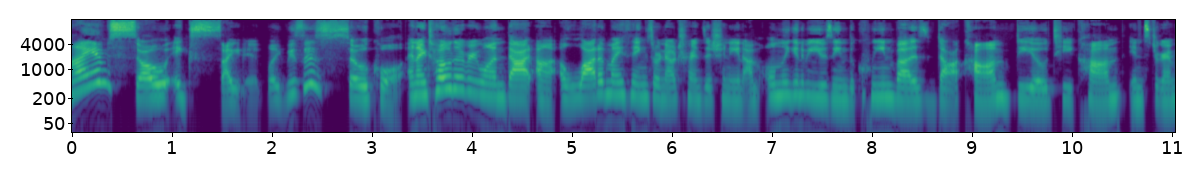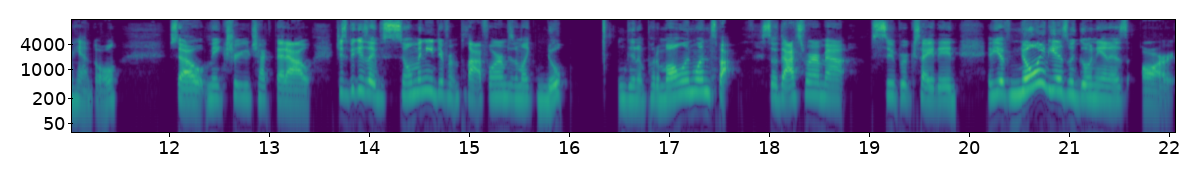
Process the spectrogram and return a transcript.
I am so excited. Like, this is so cool. And I told everyone that uh, a lot of my things are now transitioning. I'm only going to be using the queenbuzz.com, Instagram handle. So make sure you check that out just because I have so many different platforms. And I'm like, nope, I'm going to put them all in one spot. So that's where I'm at. Super excited. If you have no ideas what Gonanas are,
